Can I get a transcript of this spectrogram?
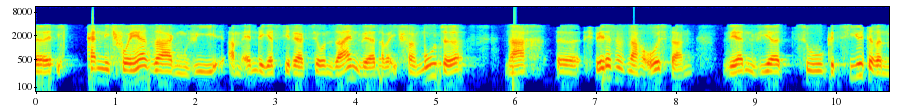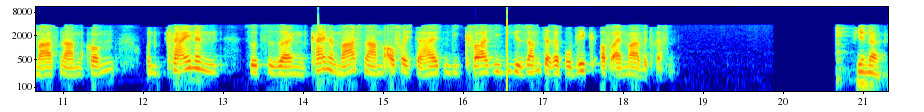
äh, ich kann nicht vorhersagen, wie am Ende jetzt die Reaktionen sein werden, aber ich vermute, nach äh, spätestens nach Ostern werden wir zu gezielteren Maßnahmen kommen und keinen sozusagen keine Maßnahmen aufrechterhalten, die quasi die gesamte Republik auf einmal betreffen. Vielen Dank.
